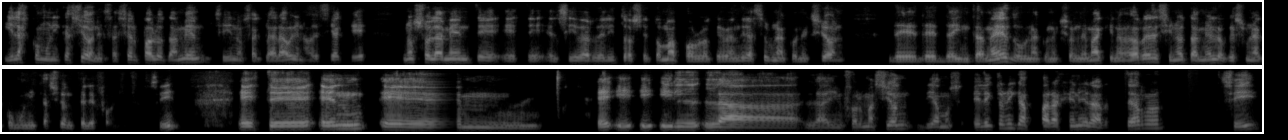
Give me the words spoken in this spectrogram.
y las comunicaciones. Ayer Pablo también ¿sí? nos aclaraba y nos decía que no solamente este, el ciberdelito se toma por lo que vendría a ser una conexión de, Internet o una conexión de máquinas de redes, sino también lo que es una comunicación telefónica. ¿sí? Este, en, em, eh, y, la, información, digamos, electrónica para generar terror, ¿sí?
